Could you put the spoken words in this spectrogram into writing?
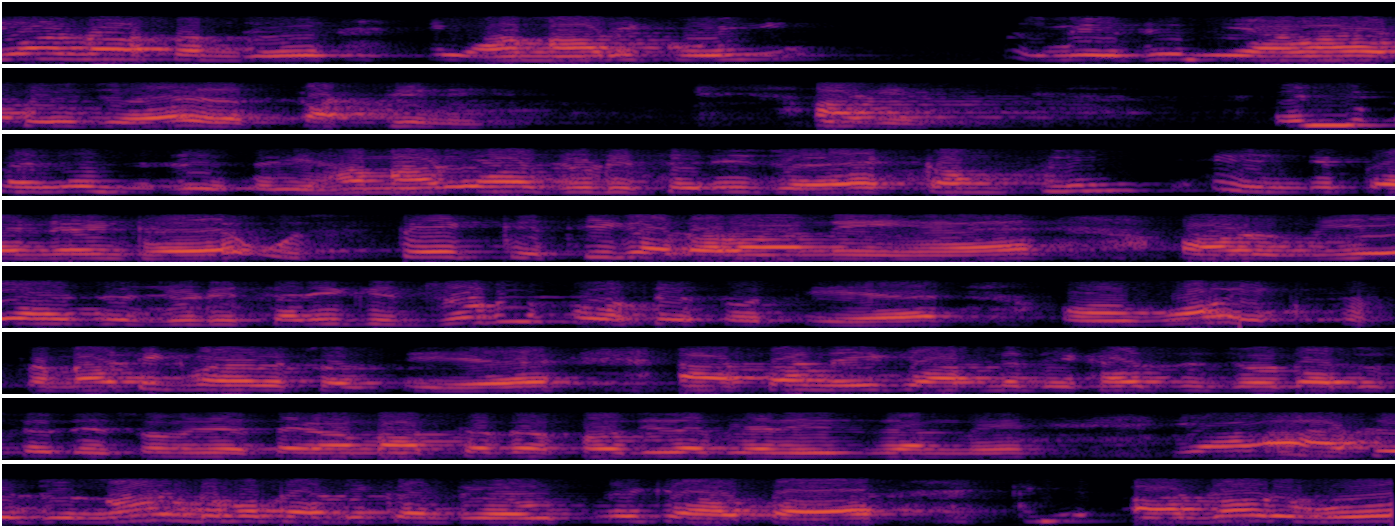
यह ना समझे कि हमारी कोई इमेजिन हमारा कोई जो है रिस्पेक्ट ही नहीं। आगे। इंडिपेंडेंट जुडिशरी हमारे यहाँ जुडिशरी जो है कंप्लीट इंडिपेंडेंट है। उस पर किसी का दबाव नहीं है। और ये जो जुडिशरी की जो भी प्रोसेस होती है, वो एक सिस्टमैटिक मैनर में चलती है। ऐसा नहीं कि आपने देखा जो दूसरे देशों में, जैसे हम बात करते हैं सऊदी अरबिया रीजन में, या ऐसे जो नॉन डेमोक्रेटिक कंट्री है, उसमें क्या होता है कि अगर वो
